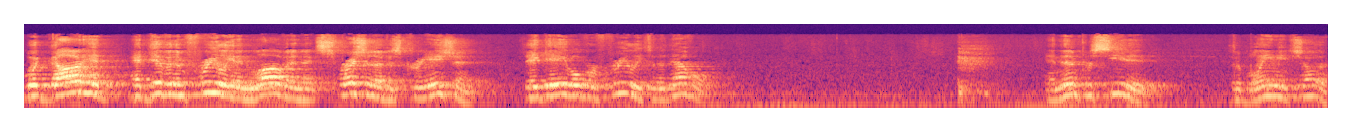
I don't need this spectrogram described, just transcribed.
What God had had given them freely and in love and an expression of his creation, they gave over freely to the devil. And then proceeded to blame each other.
